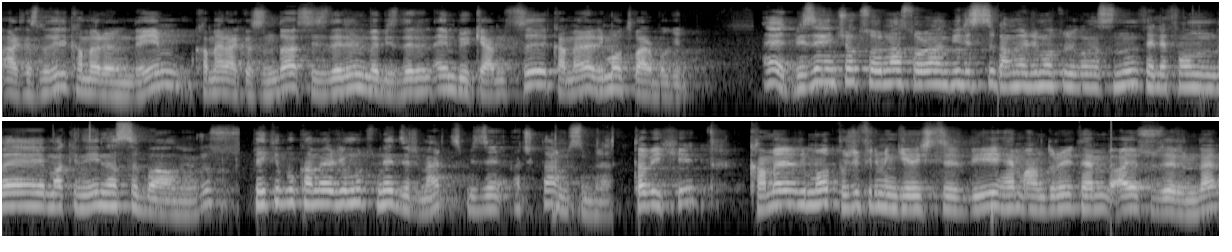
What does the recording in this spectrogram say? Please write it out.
arkasında değil, kamera önündeyim. Kamera arkasında sizlerin ve bizlerin en büyük yardımcısı kamera remote var bugün. Evet, bize en çok sorulan sorulan birisi kamera remote uygulamasını telefon ve makineyi nasıl bağlıyoruz? Peki bu kamera remote nedir Mert? Bize açıklar mısın biraz? Tabii ki kamera remote Fujifilm'in geliştirdiği hem Android hem iOS üzerinden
